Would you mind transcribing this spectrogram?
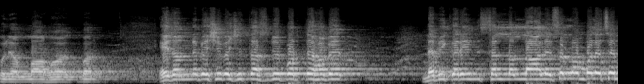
বলে আল্লাহ আকবার। এই জন্য বেশি বেশি তাসবি পড়তে হবে। নবী করিম সাল্লাম বলেছেন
